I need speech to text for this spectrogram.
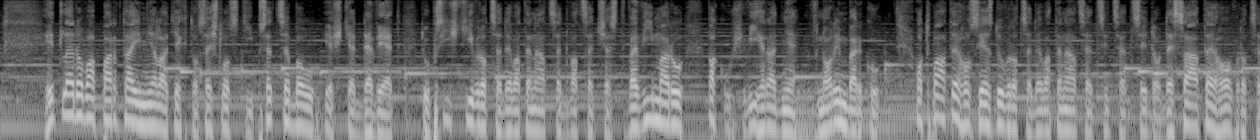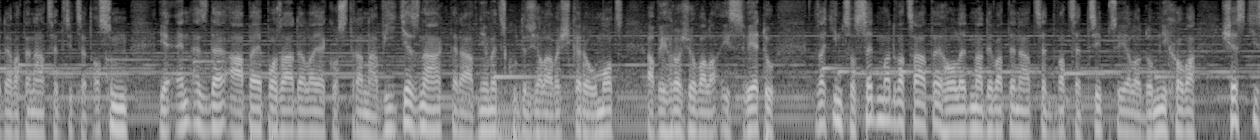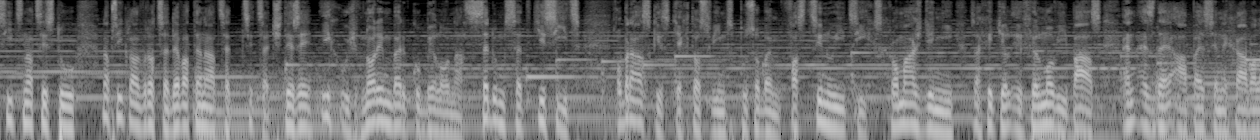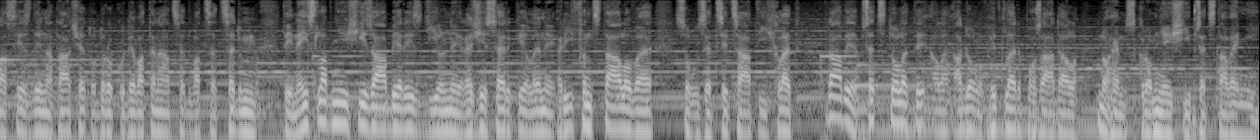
Hitlerova partaj měla těchto sešlostí před sebou ještě devět. Tu příští v roce 1926 ve Výmaru, pak už výhradně v Norimberku. Od 5. sjezdu v roce 1933 do 10. v roce 1938 je NSDAP pořádala jako strana vítězná, která v Německu držela veškerou moc a vyhrožovala i světu. Zatímco 27. ledna 1923 přijelo do Mnichova 6 tisíc nacistů, například v roce 1934 jich už v Norimberku bylo na 700 tisíc. Obrázky z těchto svým způsobem fascinujících schromáždění zachytil i filmový pás. NSDAP si nechávala sjezdy natáčet od roku 1927. Ty nejslavnější záběry z dílny režisérky Leny Riefenstahlové jsou ze 30. let. Právě před stolety ale Adolf Hitler pořádal mnohem skromnější představení.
